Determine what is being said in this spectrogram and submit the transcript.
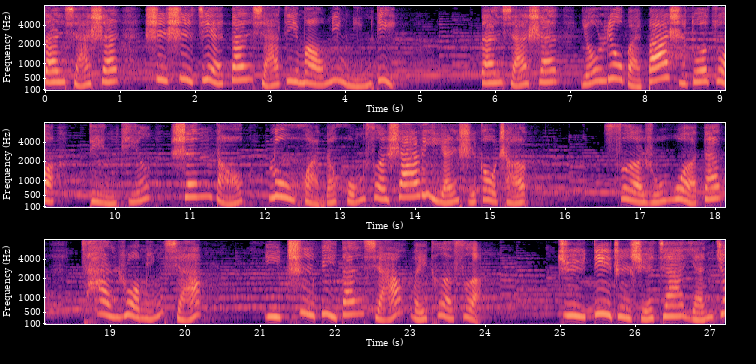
丹霞山是世界丹霞地貌命名地。丹霞山由六百八十多座顶平、深陡、路缓的红色沙砾岩石构成，色如卧丹，灿若明霞，以赤壁丹霞为特色。据地质学家研究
